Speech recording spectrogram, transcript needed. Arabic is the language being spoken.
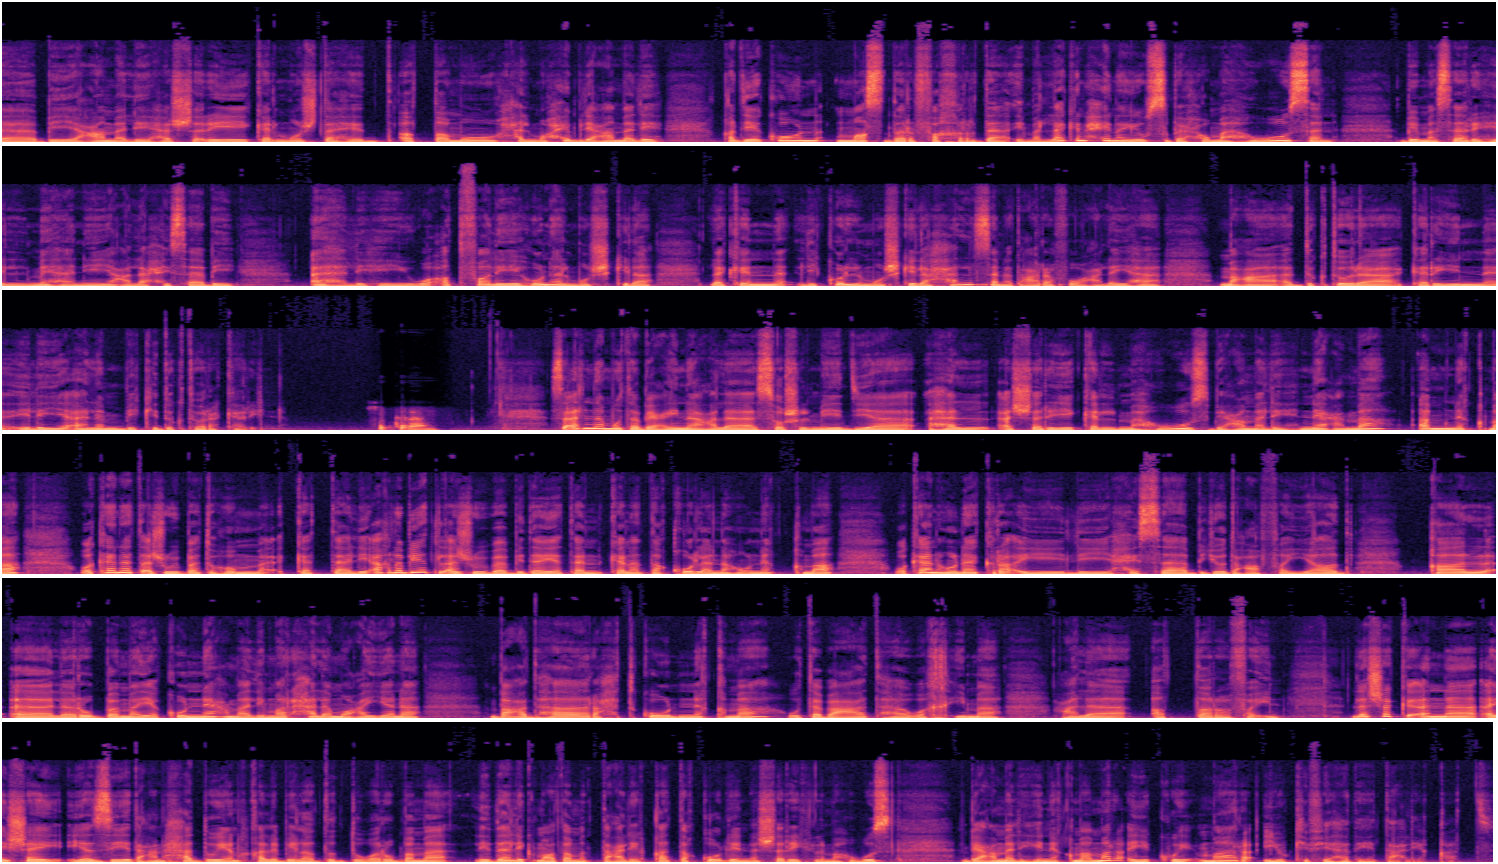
بعمله الشريك المجتهد الطموح المحب لعمله. قد يكون مصدر فخر دائما لكن حين يصبح مهووسا بمساره المهني على حساب أهله وأطفاله هنا المشكلة لكن لكل مشكلة حل سنتعرف عليها مع الدكتورة كارين إيليا أهلا بك دكتورة كارين شكرا. سألنا متابعينا على السوشيال ميديا هل الشريك المهووس بعمله نعمة أم نقمة وكانت أجوبتهم كالتالي. أغلبية الأجوبة بداية كانت تقول أنه نقمة وكان هناك رأي لحساب يدعى فياض. قال آه لربما يكون نعمة لمرحلة معينة بعدها راح تكون نقمة وتبعاتها وخيمة على الطرفين لا شك أن أي شيء يزيد عن حده ينقلب إلى ضده وربما لذلك معظم التعليقات تقول إن الشريك المهووس بعمله نقمة ما رأيك, ما رأيك في هذه التعليقات؟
